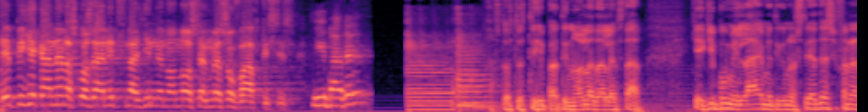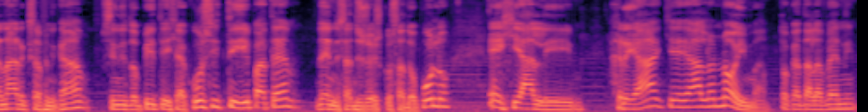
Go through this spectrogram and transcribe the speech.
Δεν πήγε κανένας Κοζανίτης να γίνει νονός εν μέσω βάφτιση. Τι είπατε; Αυτό το τι είπα, την όλα τα λεφτά. Και εκεί που μιλάει με τη γνωστή ένταση, φρενάρει ξαφνικά, συνειδητοποιεί τι έχει ακούσει, τι είπατε, δεν είναι σαν τη ζωή Κωνσταντοπούλου, έχει άλλη χρειά και άλλο νόημα. Το καταλαβαίνει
